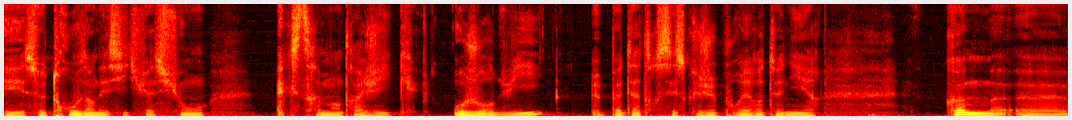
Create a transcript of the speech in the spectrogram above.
et se trouvent dans des situations extrêmement tragiques. Aujourd'hui, peut-être c'est ce que je pourrais retenir, comme euh,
